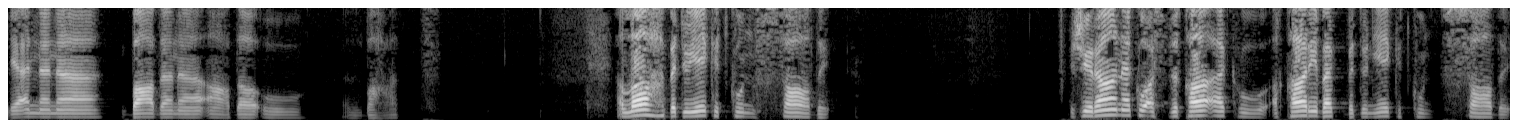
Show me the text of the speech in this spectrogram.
لأننا بعضنا أعضاء البعض. الله بده إياك تكون صادق. جيرانك وأصدقائك وأقاربك بدهم اياك تكون صادق.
